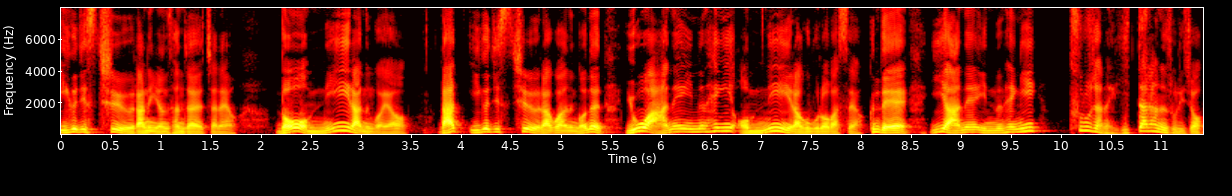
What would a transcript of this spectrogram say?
exist라는 연산자였잖아요. 너 없니? 라는 거예요. not exist라고 하는 거는 요 안에 있는 행이 없니? 라고 물어봤어요. 근데 이 안에 있는 행이 true잖아요. 있다라는 소리죠.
